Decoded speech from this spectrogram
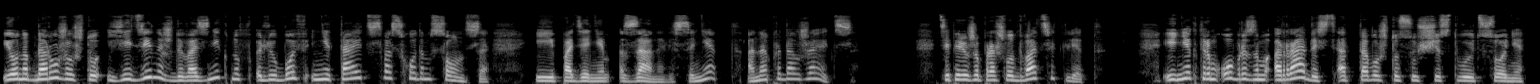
и он обнаружил, что, единожды возникнув, любовь не тает с восходом солнца и падением занавеса. Нет, она продолжается. Теперь уже прошло двадцать лет, и некоторым образом радость от того, что существует Соня,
